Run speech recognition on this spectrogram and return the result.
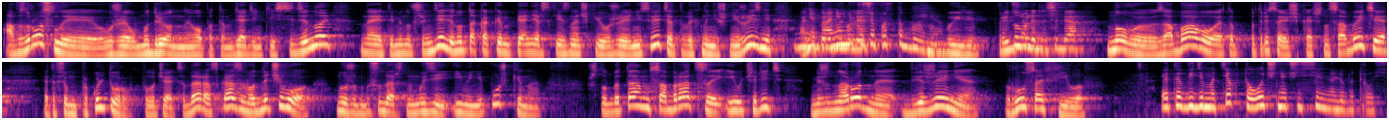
А взрослые, уже умудренные опытом дяденьки с сединой, на этой минувшей неделе, ну так как им пионерские значки уже не светят в их нынешней жизни, Нет, они придумали... они у них уже просто были. Были. Придумали для себя новую забаву, это потрясающее, конечно, событие. Это все про культуру, получается, да, рассказываем. Вот для чего нужен Государственный музей имени Пушкина, чтобы там собраться и учредить международное движение русофилов – это, видимо, те, кто очень-очень сильно любит Русь.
